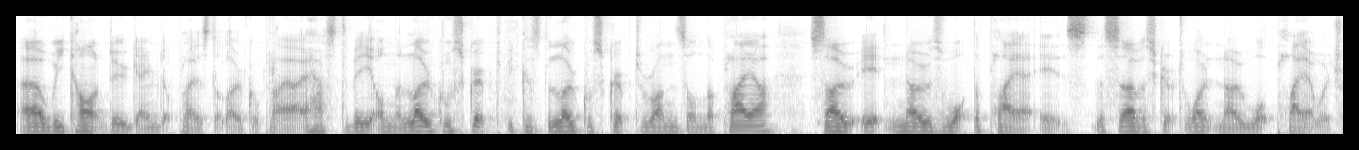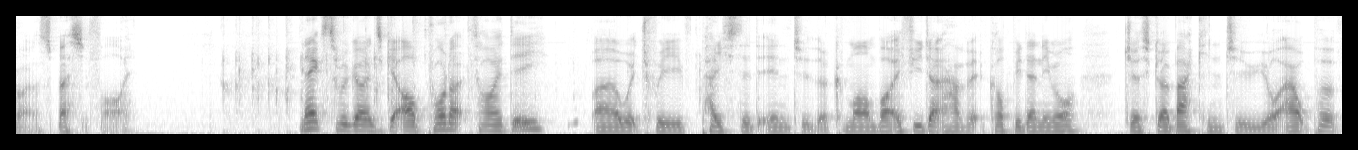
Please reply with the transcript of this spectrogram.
uh, we can't do game.players.local player. It has to be on the local script because the local script runs on the player, so it knows what the player is. The server script won't know what player we're trying to specify. Next, we're going to get our product ID, uh, which we've pasted into the command bar. If you don't have it copied anymore, just go back into your output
